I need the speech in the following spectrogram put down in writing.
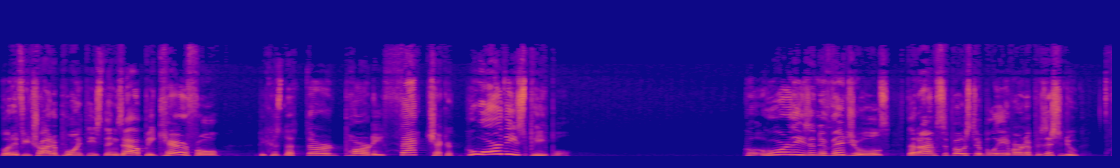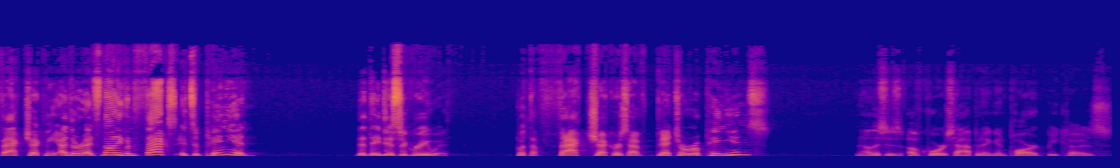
But if you try to point these things out, be careful because the third party fact checker, who are these people? Who, who are these individuals that I'm supposed to believe are in a position to fact check me? And it's not even facts, it's opinion that they disagree with. But the fact checkers have better opinions? Now, this is, of course, happening in part because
